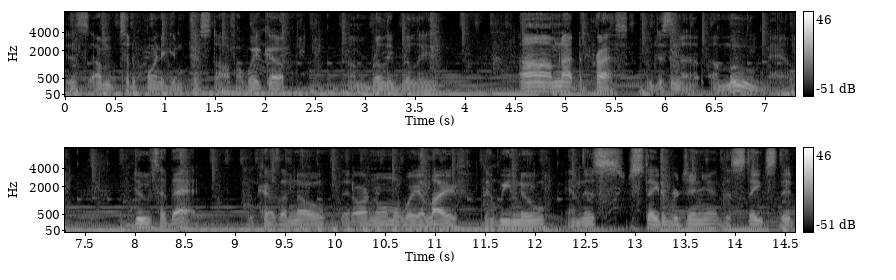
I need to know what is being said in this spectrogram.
is, I'm to the point of getting pissed off. I wake up, I'm really, really uh, I'm not depressed. I'm just in a, a mood now due to that. Because I know that our normal way of life that we knew in this state of Virginia, the states that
